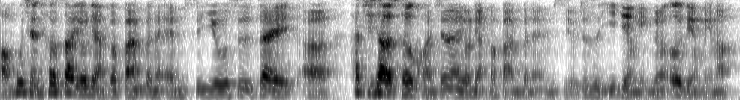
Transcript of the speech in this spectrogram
啊，目前特斯拉有两个版本的 MCU 是在呃，它旗下的车款现在有两个版本的 MCU，就是一点零跟二点零啊。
